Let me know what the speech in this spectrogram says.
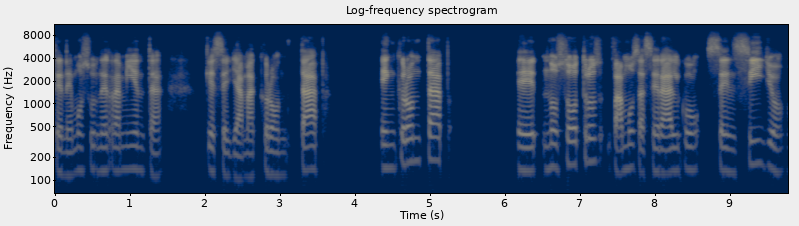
tenemos una herramienta que se llama crontab. En crontab eh, nosotros vamos a hacer algo sencillo.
